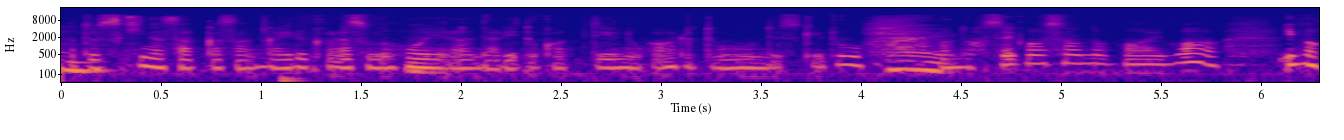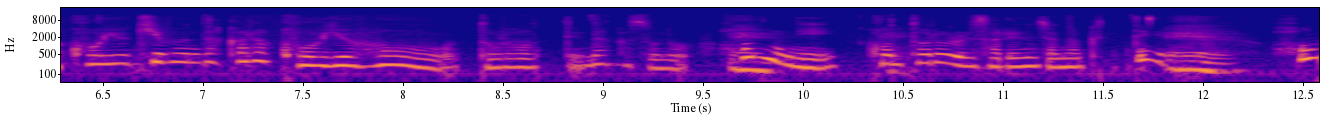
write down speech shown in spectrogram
うん。あと好きな作家さんがいるからその本選んだりとかっていうのがあると思うんですけど、はい。あの長谷川さんの場合は今こういう気分だからこういう本を取ろうっていうなんかそのええ。本にコントロールされるんじゃなくて、え本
